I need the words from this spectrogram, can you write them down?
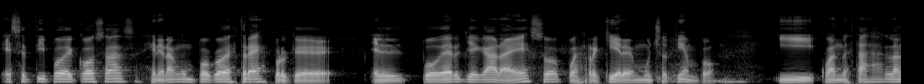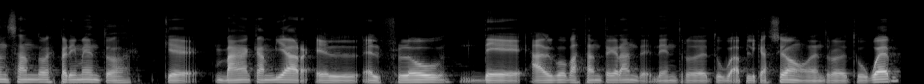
ese tipo de cosas generan un poco de estrés porque el poder llegar a eso, pues requiere mucho tiempo. Y cuando estás lanzando experimentos que van a cambiar el, el, flow de algo bastante grande dentro de tu aplicación o dentro de tu web,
